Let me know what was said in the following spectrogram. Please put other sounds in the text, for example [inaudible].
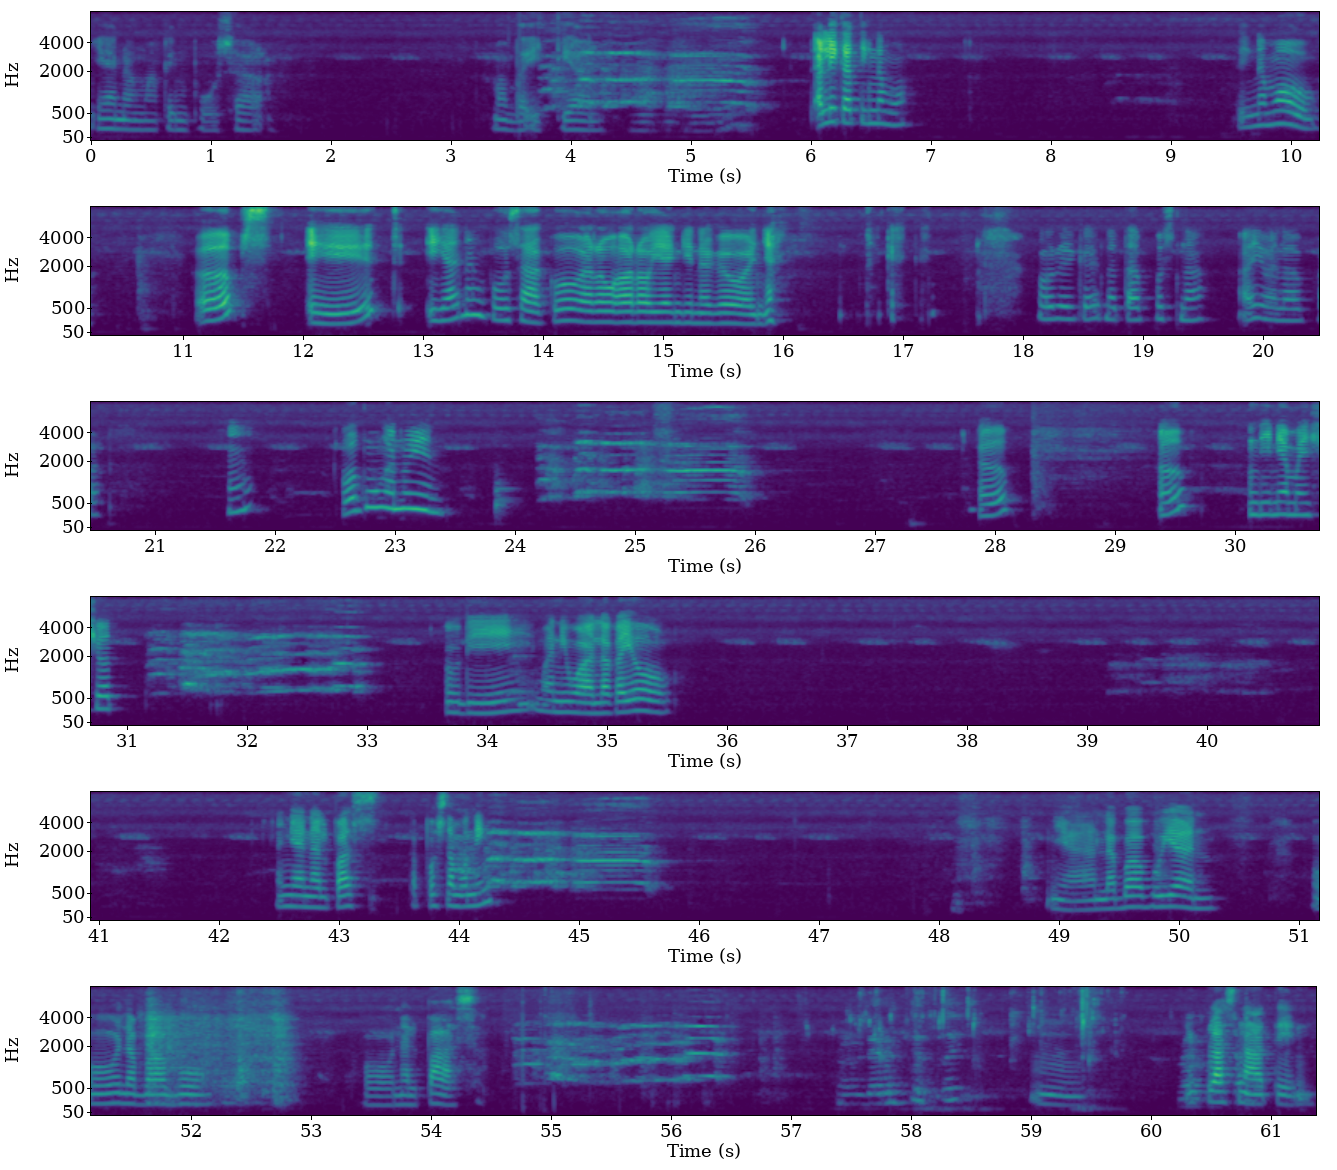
Yan ang aking pusa. Mabait yan. Alika, tingnan mo. Tingnan mo. Oops! It. Yan ang pusa ko. Araw-araw yan ginagawa niya. [laughs] Uri ka, natapos na. Ay, wala pa. Hmm? Huwag mong ano yun. Up. Hindi niya may shot. O di, maniwala kayo. Anyan, alpas. Tapos na muning. Yan, lababo yan. Oh, lababo. Oh, nalpas. I-plus natin.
